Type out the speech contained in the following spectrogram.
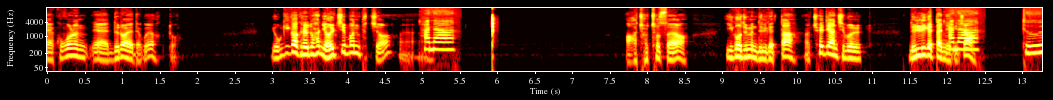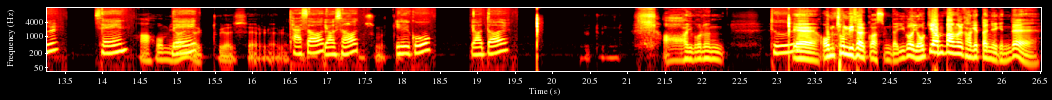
예, 그거는 예 늘어야 되고요 흑도. 여기가 그래도 한 열 집은 붙죠. 예. 하나, 아, 젖혔어요. 이거 두면 늘겠다. 최대한 집을 늘리겠다는 얘기죠. 하나, 둘, 셋, 아홉, 열, 넷, 열둘, 열세, 열네, 열다섯, 다섯, 여섯, 스물. 일곱, 여덟, 아 이거는 둘, 예 엄청 미세할 것 같습니다. 이거 여기 한 방을 가겠다는 얘긴데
